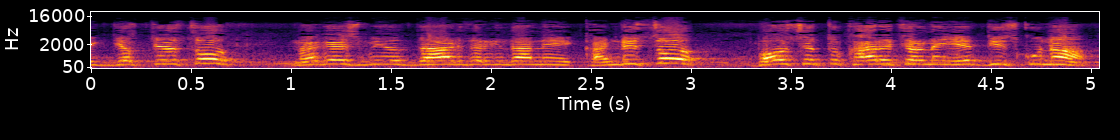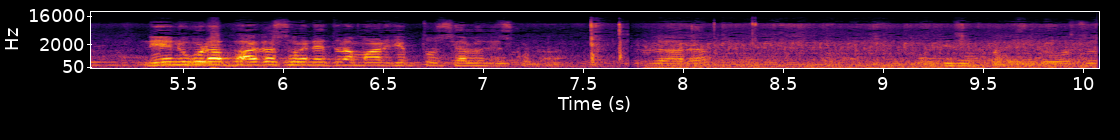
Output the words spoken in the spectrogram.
విజ్ఞప్తి చేస్తూ నగేష్ మీద దాడి జరిగిన దాన్ని ఖండిస్తూ భవిష్యత్తు కార్యాచరణ ఏది తీసుకున్నా నేను కూడా భాగస్వామి నేతల మాట చెప్తూ సెలవు తీసుకుంటున్నాను. ఈ రోజు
